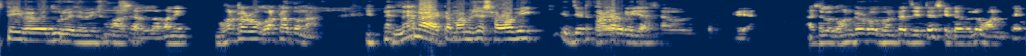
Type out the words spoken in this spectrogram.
স্থায়ী ভাবে দূর হয়ে যাবে এই সমস্যা। মানে ঘণ্টার পর ঘণ্টা তো না। না না একটা মানুষের স্বাভাবিক যেটা থাকার আসলে ঘণ্টার পর ঘণ্টা যেটা সেটা হলো ওয়ান টাইম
